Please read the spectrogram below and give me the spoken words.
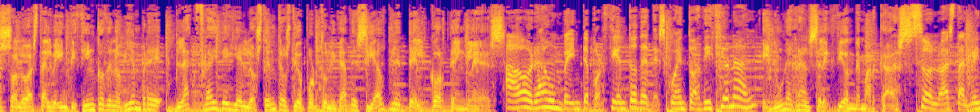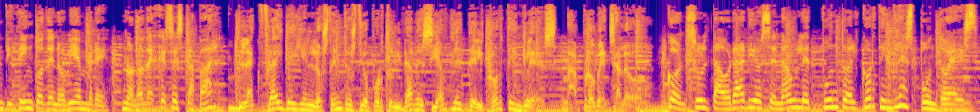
Solo hasta el 25 de noviembre, Black Friday en los centros de oportunidades y outlet del corte inglés. Ahora un 20% de descuento adicional. En una gran selección de marcas. Solo hasta el 25 de noviembre. No lo dejes escapar. Black Friday en los centros de oportunidades y outlet del corte inglés. Aprovechalo. Consulta horarios en outlet.elcorteingles.es.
